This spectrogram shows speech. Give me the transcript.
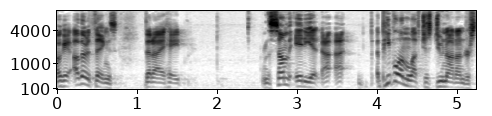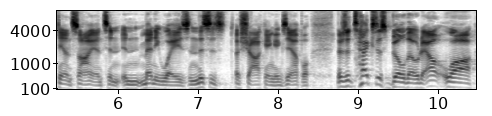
Okay, other things that I hate some idiot. I, I, people on the left just do not understand science in, in many ways, and this is a shocking example. There's a Texas bill that would outlaw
